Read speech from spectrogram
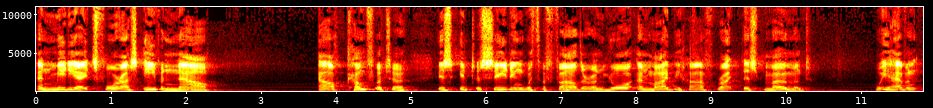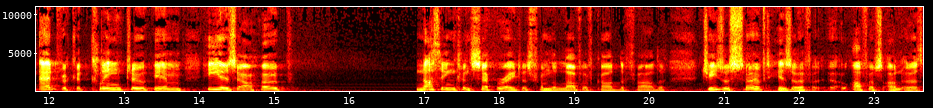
and mediates for us even now. Our Comforter is interceding with the Father on your and my behalf right this moment. We have an advocate. Cling to him. He is our hope. Nothing can separate us from the love of God the Father. Jesus served his uh, office on earth,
